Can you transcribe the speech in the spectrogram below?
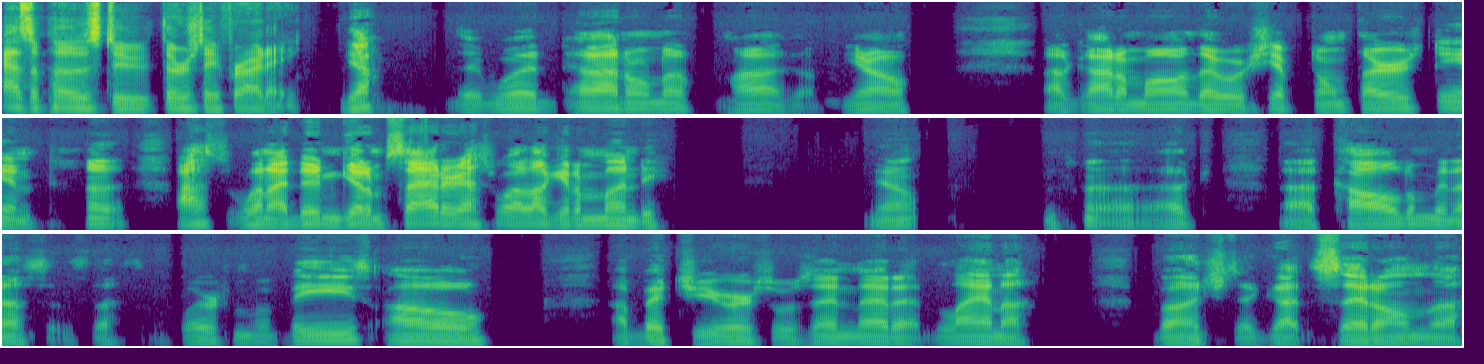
as opposed to thursday friday Yeah. It would. I don't know. I, you know, I got them on. They were shipped on Thursday, and I s- when I didn't get them Saturday, that's why I get them Monday. Know, I, I called them and I said, "Where's my bees?" Oh, I bet you yours was in that Atlanta bunch that got set on the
